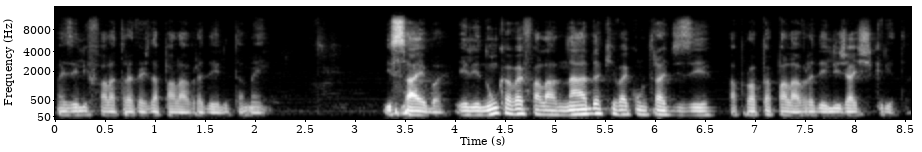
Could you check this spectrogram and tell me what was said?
mas Ele fala através da palavra dele também. E saiba, Ele nunca vai falar nada que vai contradizer a própria palavra dele já escrita.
